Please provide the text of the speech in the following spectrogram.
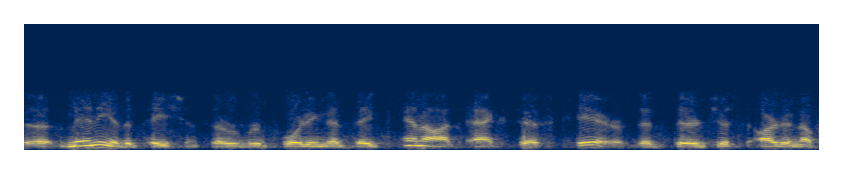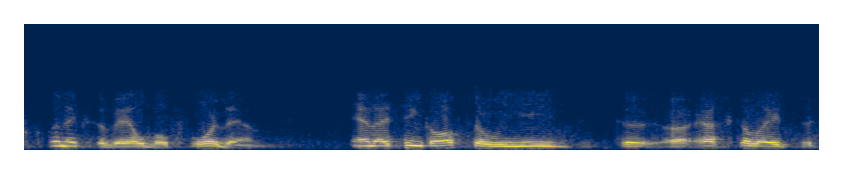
uh, many of the patients are reporting that they cannot access care, that there just aren't enough clinics available for them. And I think also we need to uh, escalate the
